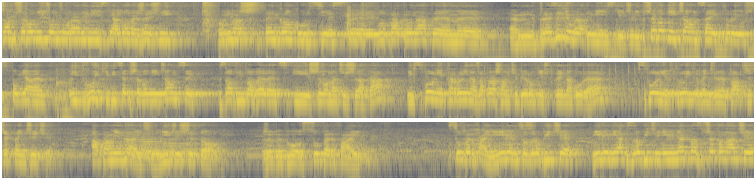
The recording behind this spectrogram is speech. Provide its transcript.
Zapraszam przewodniczącą Rady Miejskiej Aldonę Rzeźnik, ponieważ ten konkurs jest e, pod patronatem e, Prezydium Rady Miejskiej, czyli przewodniczącej, której już wspomniałem, i dwójki wiceprzewodniczących Zofii Pawelec i Szymona Cieślaka. I wspólnie, Karolina, zapraszam Ciebie również tutaj na górę. Wspólnie w trójkę będziemy patrzeć, jak tańczycie. A pamiętajcie, liczy się to, żeby było super fajnie. Super fajnie. Nie wiem, co zrobicie, nie wiem, jak zrobicie, nie wiem, jak nas przekonacie,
